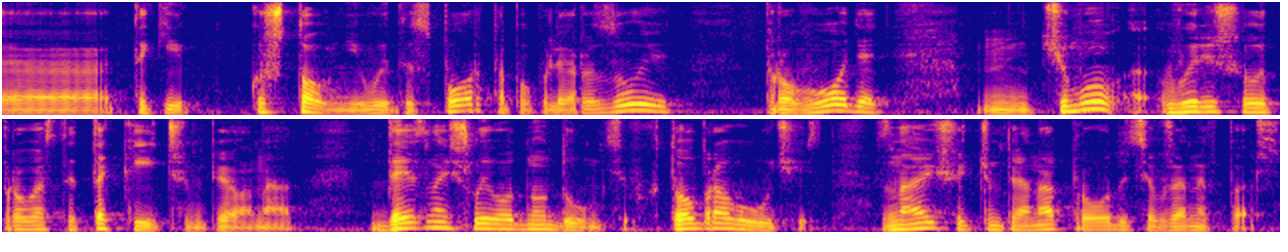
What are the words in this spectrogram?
е, такі коштовні види спорту популяризують, проводять. Чому вирішили провести такий чемпіонат? Де знайшли однодумців? Хто брав участь? Знаю, що чемпіонат проводиться вже не вперше.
